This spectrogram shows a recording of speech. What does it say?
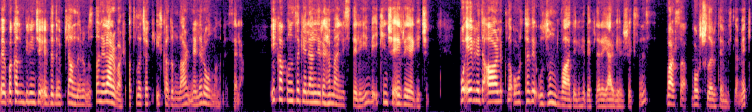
Ve bakalım birinci evde de planlarımızda neler var? Atılacak ilk adımlar neler olmalı mesela? İlk aklınıza gelenleri hemen listeleyin ve ikinci evreye geçin. Bu evrede ağırlıklı orta ve uzun vadeli hedeflere yer vereceksiniz. Varsa borçları temizlemek,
